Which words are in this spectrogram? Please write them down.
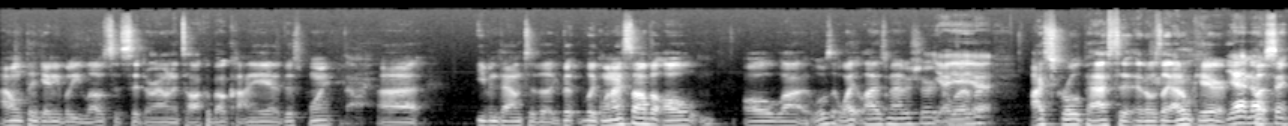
I don't think anybody loves to sit around and talk about Kanye at this point. Uh, even down to the, the like when I saw the all all li- what was it White Lives Matter shirt Yeah, or whatever. yeah. I scrolled past it and I was like, I don't care. Yeah, no, But same.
